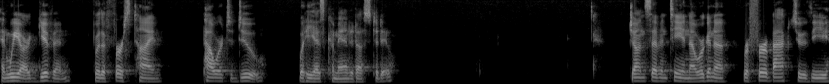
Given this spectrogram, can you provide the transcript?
And we are given, for the first time, power to do what he has commanded us to do. John 17. Now we're going to refer back to the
